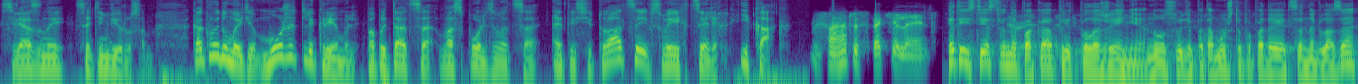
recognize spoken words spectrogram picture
связанной с этим вирусом. Как вы думаете, может ли Кремль попытаться воспользоваться этой ситуацией в своих целях и как? Это, естественно, пока предположение, но судя по тому, что попадается на глаза,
